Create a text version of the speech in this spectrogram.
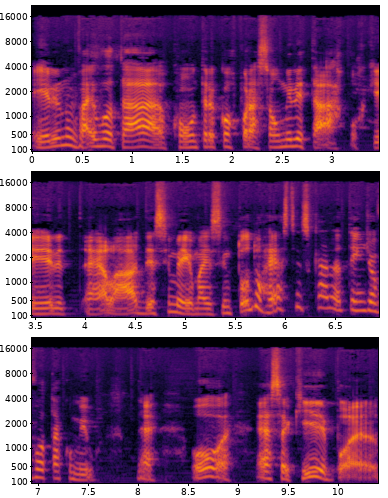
ele não vai votar contra a corporação militar, porque ele é lá desse meio, mas em todo o resto esse cara tende a votar comigo, né? Ou essa aqui, pô, é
